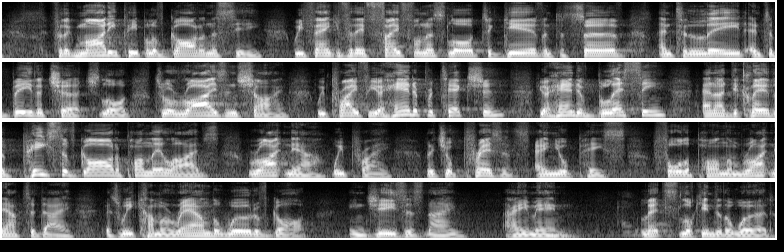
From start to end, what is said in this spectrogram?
for the mighty people of God in the city. We thank you for their faithfulness, Lord, to give and to serve and to lead and to be the church, Lord, to arise and shine. We pray for your hand of protection, your hand of blessing, and I declare the peace of God upon their lives. Right now, we pray, let your presence and your peace fall upon them right now today as we come around the word of God. In Jesus' name, amen. Let's look into the word.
